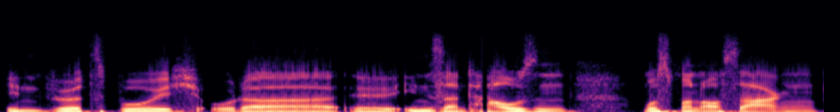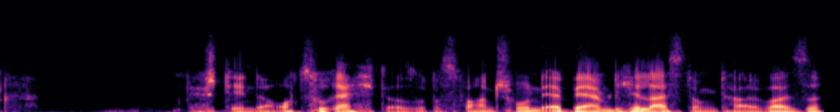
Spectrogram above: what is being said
in Würzburg oder äh, in Sandhausen, muss man auch sagen, wir stehen da auch zurecht. Also das waren schon erbärmliche Leistungen teilweise.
